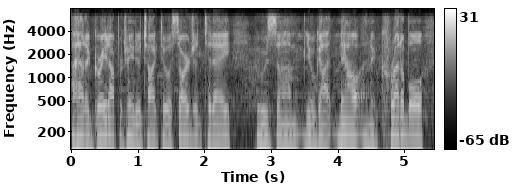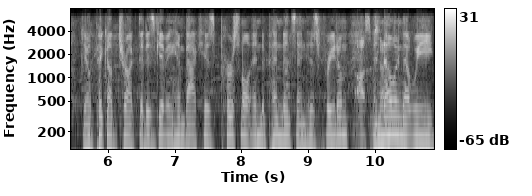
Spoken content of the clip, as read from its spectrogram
I had a great opportunity to talk to a sergeant today who's um, you know got now an incredible you know pickup truck that is giving him back his personal independence and his freedom. Awesome And stuff. knowing that we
